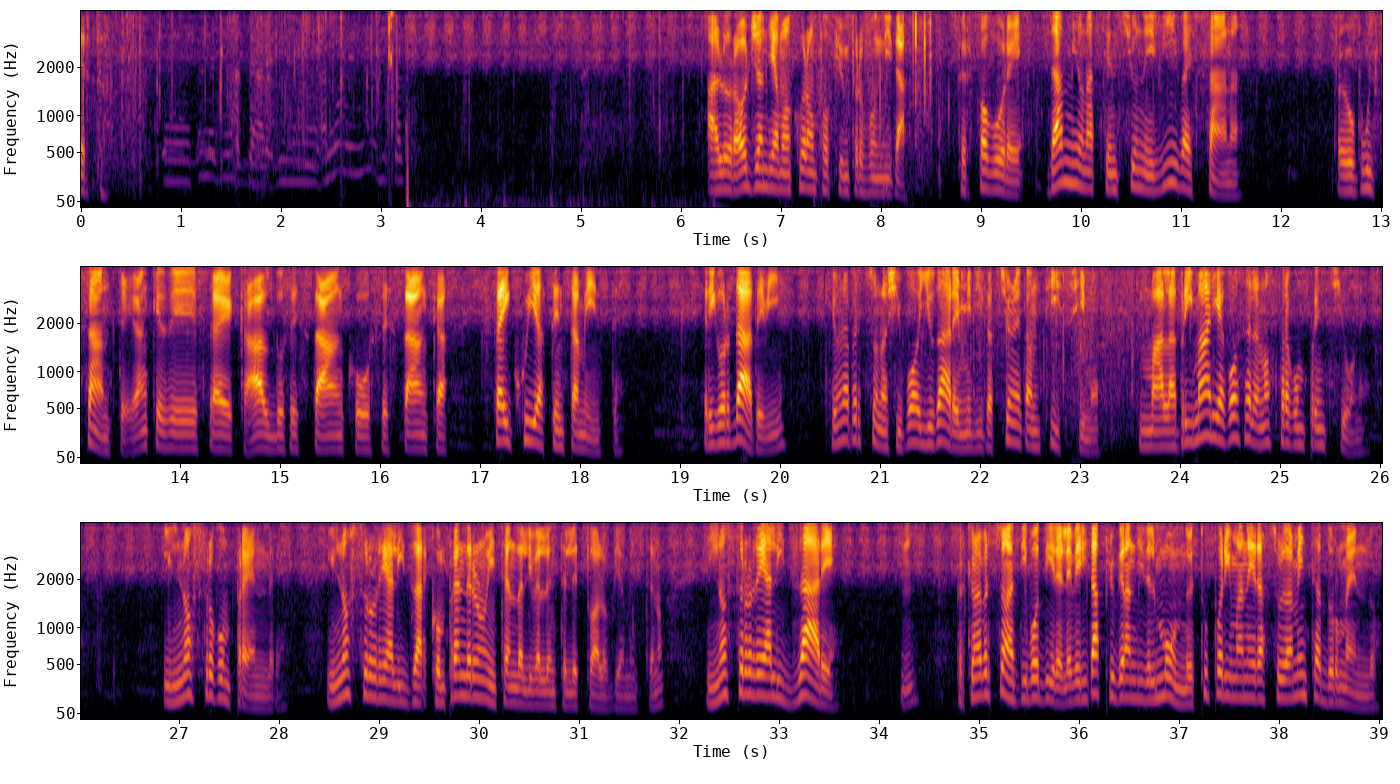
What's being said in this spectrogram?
certo. Allora, oggi andiamo ancora un po' più in profondità. Per favore, dammi un'attenzione viva e sana, proprio pulsante, anche se sei caldo, sei stanco, sei stanca, stai qui attentamente. Ricordatevi che una persona ci può aiutare in meditazione tantissimo, ma la primaria cosa è la nostra comprensione, il nostro comprendere, il nostro realizzare, comprendere non intendo a livello intellettuale ovviamente, no? Il nostro realizzare, hm? perché una persona ti può dire le verità più grandi del mondo e tu puoi rimanere assolutamente addormendo.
